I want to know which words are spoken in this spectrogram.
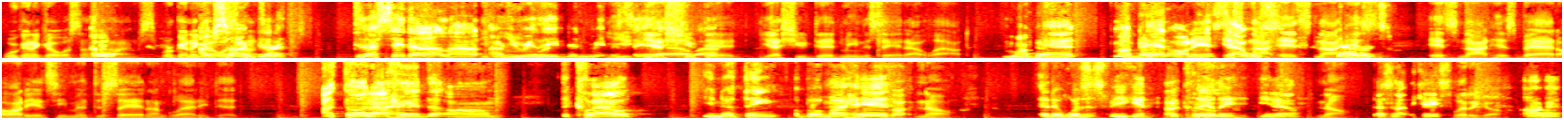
We're gonna go with oh, sometimes. We're gonna go I'm with sorry, sometimes. Did I say that out loud? I You really re- didn't mean to you- say yes, that out loud. Yes, you did. Yes, you did mean to say it out loud. My bad. My bad, audience. It's that not. was. it's not. That His, was. it's not his bad audience. He meant to say it. I'm glad he did. I thought I had the um the cloud, you know, thing above my head, Uh, no, and it wasn't speaking. But uh, no. clearly, you know, no. that's not the case. Let it go. All right.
